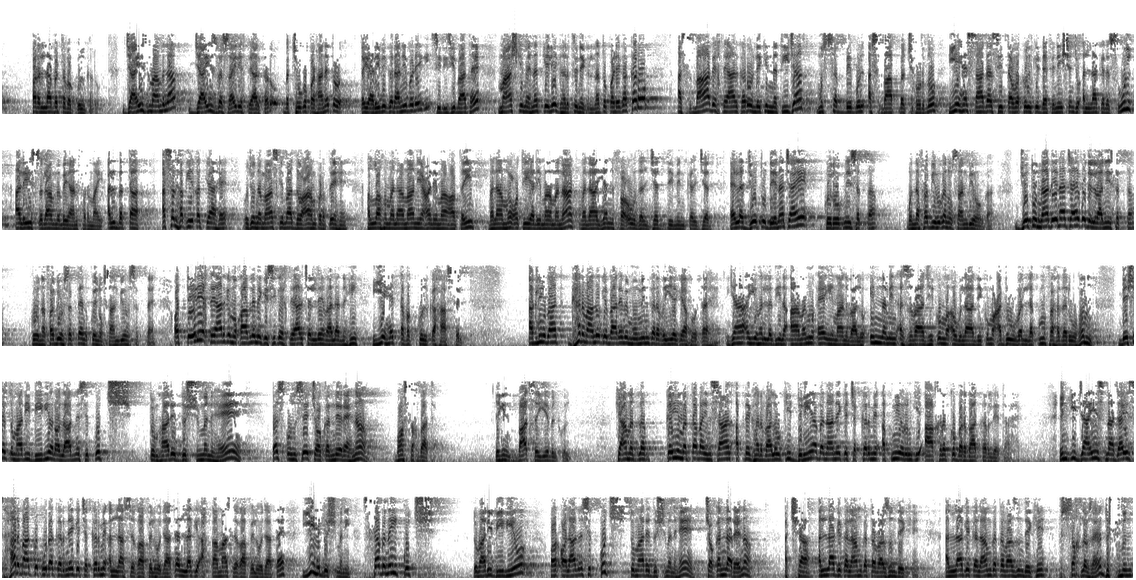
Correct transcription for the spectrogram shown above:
اور اللہ پر توکل کرو۔ جائز معاملہ، جائز وسائل اختیار کرو۔ بچوں کو پڑھانے تو تیاری بھی کرانی پڑے گی، سیدھی سی بات ہے۔ معاش کی محنت کے لیے گھر سے نکلنا تو پڑے گا۔ کرو۔ اسباب اختیار کرو، لیکن نتیجہ مسبب الاسباب پر چھوڑ دو۔ یہ ہے سادہ سی توکل کی ڈیفینیشن جو اللہ کے رسول علیہ السلام نے بیان فرمائی۔ البتہ اصل حقیقت کیا ہے؟ وہ جو نماز کے بعد دعا ہم پڑھتے ہیں اللہ ملامان علما آتی بلا موتی علما منات ولا ينفع ذا الجد منك الجد۔ اللہ، جو تو دینا چاہے، کوئی روک نہیں سکتا۔ وہ نفع بھی ہوگا، نقصان بھی ہوگا۔ جو تو نہ دینا چاہے، کوئی دلوا نہیں سکتا۔ کوئی نفع بھی ہو سکتا ہے، کوئی نقصان بھی ہو سکتا ہے۔ اور تیرے اختیار کے مقابلے میں کسی کا اختیار چلنے والا نہیں، یہ ہے توکل کا حاصل۔ اگلی بات، گھر والوں کے بارے میں مومن کا رویہ کیا ہوتا ہے؟ یا ایوہ الذین آمنوا، اے ایمان والو، ان من ازواجکم و اولادکم عدو لکم فحذروہم۔ بے شک تمہاری بیوی اور اولاد میں سے کچھ تمہارے دشمن ہیں۔ بس ان سے چوکندے رہنا، بہت سخت بات ہے۔ لیکن بات صحیح ہے بالکل۔ کیا مطلب؟ کئی مرتبہ انسان اپنے گھر والوں کی دنیا بنانے کے چکر میں اپنی اور ان کی آخرت کو برباد کر لیتا ہے۔ ان کی جائز، ناجائز ہر بات کو پورا کرنے کے چکر میں اللہ سے غافل ہو جاتا ہے، اللہ کے احکامات سے غافل ہو جاتا ہے۔ یہ ہے دشمنی۔ سب نہیں، کچھ۔ تمہاری بیویوں اور اولادوں سے کچھ تمہارے دشمن ہیں۔ چوکندہ رہنا۔ اچھا اللہ کے کلام کا توازن دیکھیں۔ اللہ کے کلام کا توازن دیکھیں۔ سخت لفظ ہے دشمن۔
